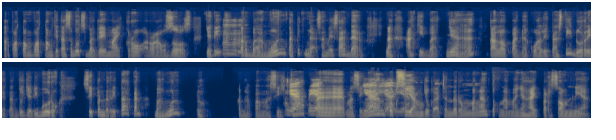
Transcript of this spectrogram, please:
terpotong-potong. Kita sebut sebagai micro arousals. Jadi terbangun tapi nggak sampai sadar. Nah, akibatnya kalau pada kualitas tidur ya tentu jadi buruk. Si penderita akan bangun, loh kenapa masih iya, capek, yeah, masih yeah, ngantuk, yeah, yeah. siang juga cenderung mengantuk, namanya hypersomnia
